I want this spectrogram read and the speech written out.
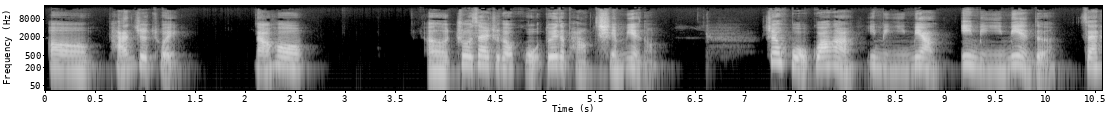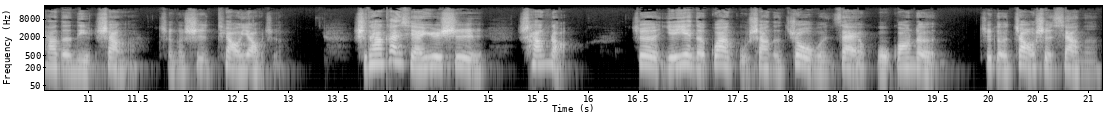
呃盘着腿，然后呃坐在这个火堆的旁前面哦。这火光啊，一明一亮，一明一面的，在他的脸上啊，整个是跳跃着，使他看起来越是苍老。这爷爷的冠骨上的皱纹，在火光的这个照射下呢，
